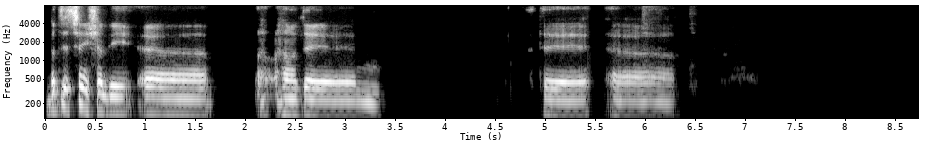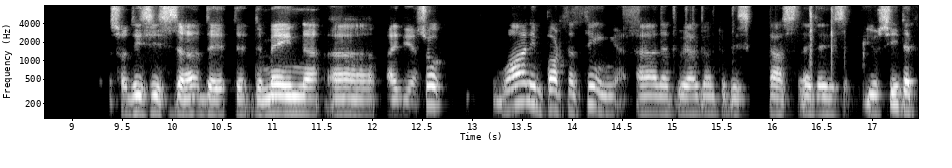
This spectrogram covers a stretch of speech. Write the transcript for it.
but essentially uh, the the so this is the, the, the main idea. So one important thing uh, that we are going to discuss later is you see that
